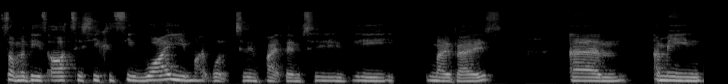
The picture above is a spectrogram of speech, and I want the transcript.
some of these artists, you can see why you might want to invite them to the Mobos. Um, I mean,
